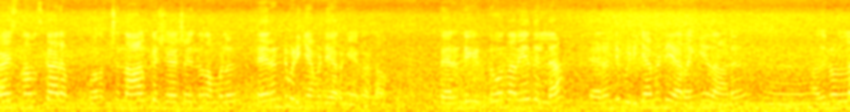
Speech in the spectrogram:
ഗായ്സ് നമസ്കാരം. കുറച്ച് നാൾക്ക് ശേഷം ഇന്ന് നമ്മൾ തെരണ്ടി പിടിക്കാൻ വേണ്ടി ഇറങ്ങിയത് കേട്ടോ തെരണ്ടി കിട്ടുമോയെന്ന് അറിയത്തില്ല. തെരണ്ടി പിടിക്കാൻ വേണ്ടി ഇറങ്ങിയതാണ്. അതിനുള്ള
